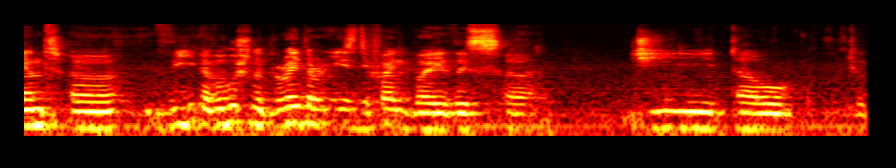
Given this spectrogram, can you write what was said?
And uh, the evolution operator is defined by this uh, g tau 2.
